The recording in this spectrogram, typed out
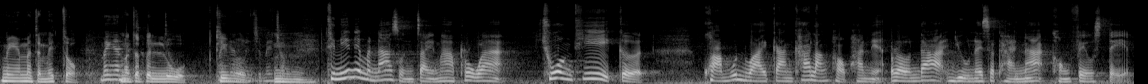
ไม่งั้นมันจะไม่จบ ไม่งั้นมันมันจะเป็นลูปที่ไม่แบงั้นบมันจะไม่จบทีนี้เนี่ยมันน่าสนใจมาก เพราะว่าช่วงที่เกิดความวุ่นวายการฆ่าล้างเผ่าพันธุ์เนี่ยรอนด้าอยู่ในสถานะของ fail state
